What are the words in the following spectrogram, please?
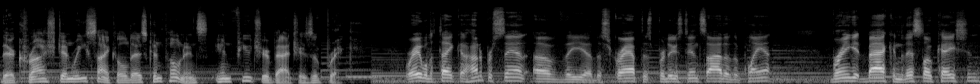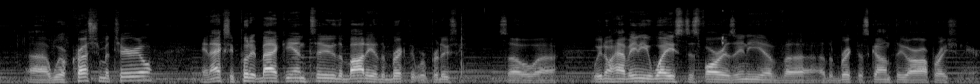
They're crushed and recycled as components in future batches of brick. We're able to take 100% of the, uh, the scrap that's produced inside of the plant, bring it back into this location. Uh, we'll crush the material, and actually put it back into the body of the brick that we're producing. So uh, we don't have any waste as far as any of, uh, of the brick that's gone through our operation here.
